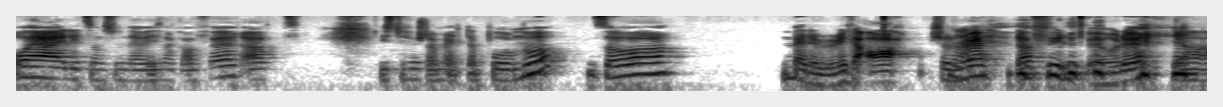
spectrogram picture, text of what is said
Og jeg er litt sånn som det vi snakka om før, at hvis du først har meldt deg på noe, så melder du deg ikke av, skjønner Nei. du? Da fullfører du. Ja.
